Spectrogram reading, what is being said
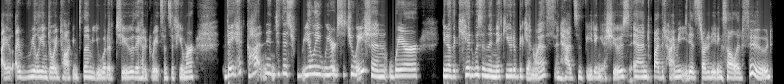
I, I really enjoyed talking to them. You would have too. They had a great sense of humor. They had gotten into this really weird situation where you know, the kid was in the NICU to begin with and had some feeding issues. And by the time he had started eating solid food,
